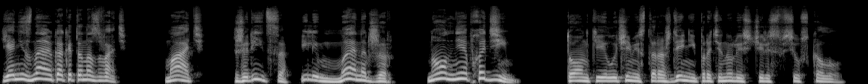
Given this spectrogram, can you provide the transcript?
Я не знаю, как это назвать. Мать, жрица или менеджер. Но он необходим. Тонкие лучи месторождений протянулись через всю скалу.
